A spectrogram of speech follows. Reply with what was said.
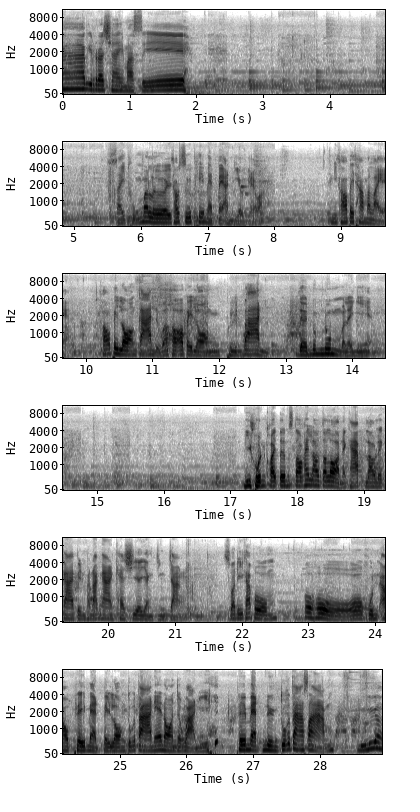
ครับ อิราชัยมาเซใส่ถุงมาเลยเขาซื้อเพย์แมทไปอันเดียวอีกแล้วอะอันนี้เขาไปทำอะไรอะเขาเอาไปลองการหรือว่าเขาเอาไปลองพื้นบ้าน เดินนุ่มๆอะไรอย่างงี้ มีคนคอยเติมสต็อกให้เราตลอดนะครับ เราเลยกลายเป็นพนักงานแคชเชียร์อย่างจริงจัง สวัสดีครับผม โอ้โห คุณเอาเพลย์แมทไปลองตุ๊กตาแน่นอนจังหวะนี้ เพลย์แมทหนึ่งตุ๊กตาสามรู้เรื่อง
